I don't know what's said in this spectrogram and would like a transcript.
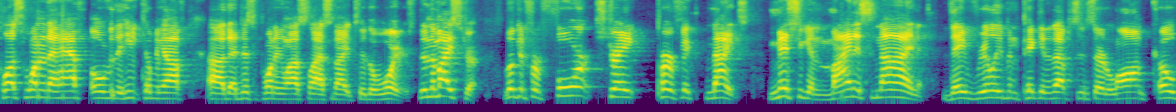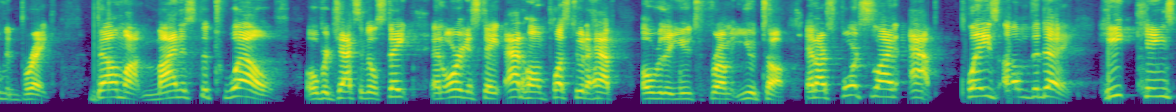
plus one and a half over the Heat coming off uh, that disappointing loss last night to the Warriors. Then the Maestro, looking for four straight perfect nights. Michigan, minus nine. They've really been picking it up since their long COVID break. Belmont, minus the 12 over Jacksonville State. And Oregon State at home, plus two and a half over the Utes from Utah. And our Sportsline app, plays of the day. Heat Kings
